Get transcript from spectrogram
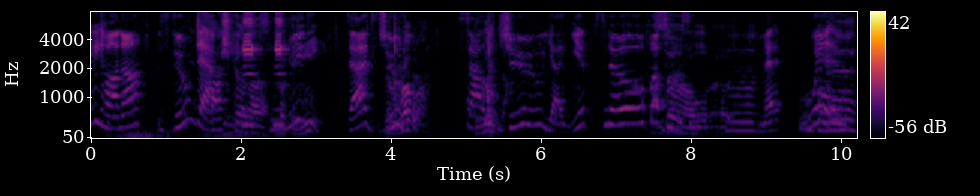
Ibihana. Zoom Daffy. Ashkala Lukanit, Dag Zuma. Zeroa, Salachu ya yip snow fabuzi. Zao, uh, Met with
